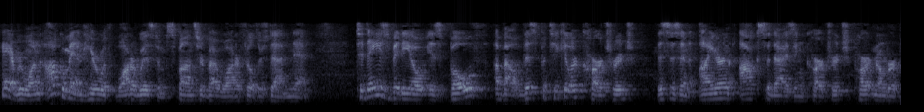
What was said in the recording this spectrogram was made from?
Hey everyone, Aquaman here with Water Wisdom, sponsored by WaterFilters.net. Today's video is both about this particular cartridge. This is an iron oxidizing cartridge, part number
